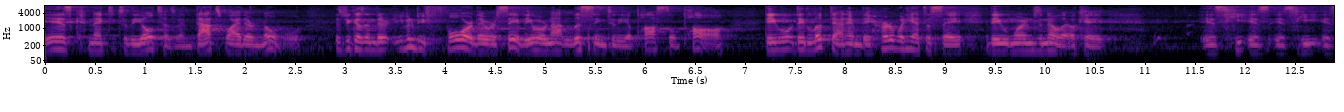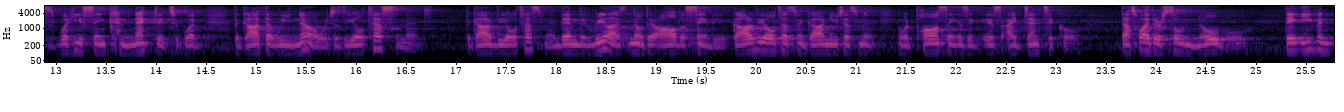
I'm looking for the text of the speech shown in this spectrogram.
is connected to the Old Testament. That's why they're noble. It's because even before they were saved, they were not listening to the Apostle Paul. They, they looked at him, they heard what he had to say, they wanted to know, like, okay, is, he, is, is, he, is what he's saying connected to what the God that we know, which is the Old Testament? the God of the Old Testament. And then they realize, no, they're all the same. The God of the Old Testament, God of the New Testament, and what Paul's saying is, is identical. That's why they're so noble. They even,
